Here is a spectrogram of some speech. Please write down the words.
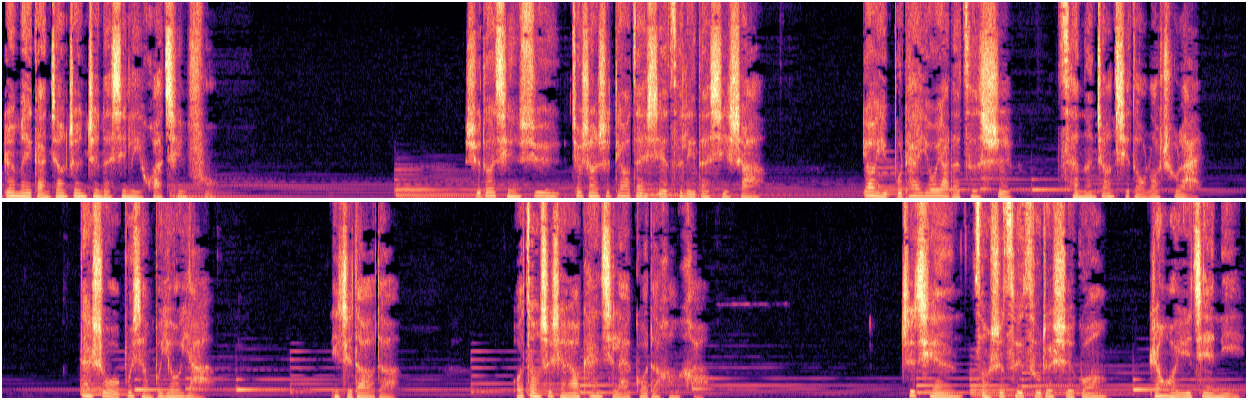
仍没敢将真正的心里话倾覆，许多情绪就像是掉在鞋子里的细沙，要以不太优雅的姿势才能将其抖落出来。但是我不想不优雅，你知道的，我总是想要看起来过得很好。之前总是催促着时光，让我遇见你。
